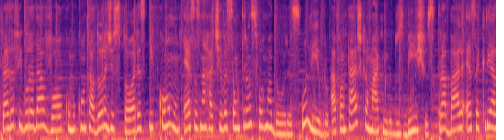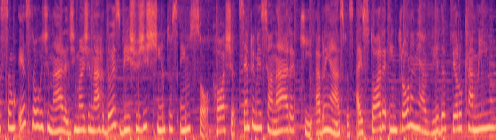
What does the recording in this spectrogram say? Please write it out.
traz a figura da avó como contadora de histórias e como essas narrativas são transformadoras. O livro A Fantástica Máquina dos Bichos trabalha essa criação extraordinária de imaginar dois bichos distintos em um só. Rocha sempre mencionara que, abrem aspas, a história entrou na minha vida pelo caminho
